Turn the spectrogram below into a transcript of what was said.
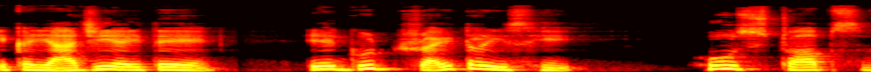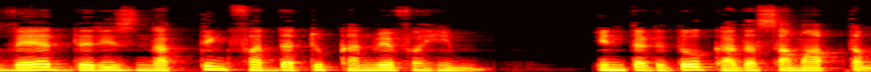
ఇక యాజీ అయితే a good writer is he? who stops where there is nothing further to convey for him ఇంతటితో కథ సమాప్తం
